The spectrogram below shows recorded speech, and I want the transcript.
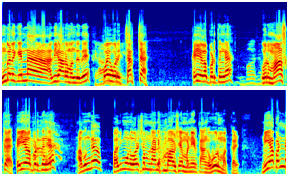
உங்களுக்கு என்ன அதிகாரம் வந்தது? போய் ஒரு சர்ச்சை கையகப்படுத்துங்க. ஒரு மாஸ்கை கையகப்படுத்துங்க. அவங்க பதிமூணு வருஷம் முன்னாடி கும்பாபிஷேகம் பண்ணியிருக்காங்க ஊர் மக்கள். நீயா பண்ண?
